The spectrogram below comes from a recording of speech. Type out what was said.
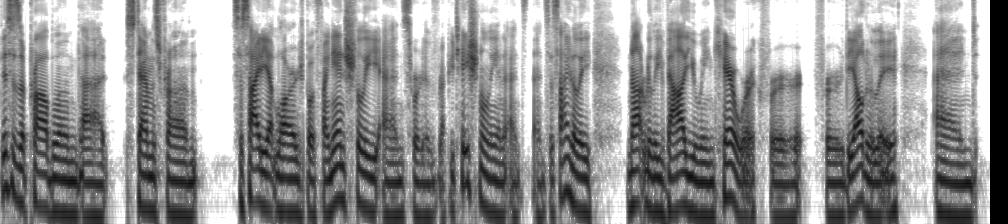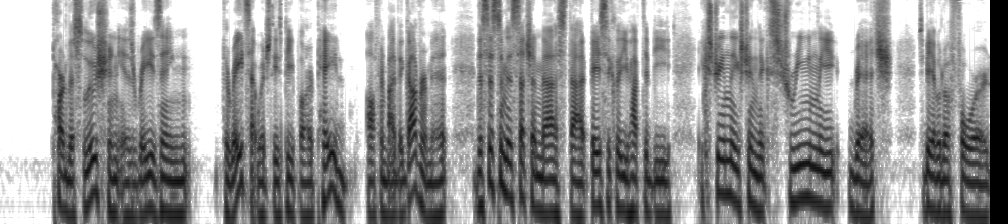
This is a problem that stems from society at large, both financially and sort of reputationally and, and, and societally, not really valuing care work for, for the elderly. And part of the solution is raising the rates at which these people are paid, often by the government. The system is such a mess that basically you have to be extremely, extremely, extremely rich to be able to afford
